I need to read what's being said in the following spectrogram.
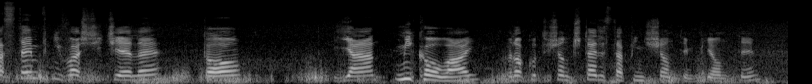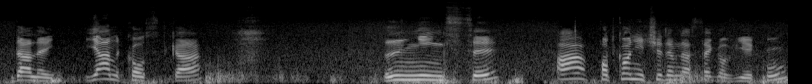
Następni właściciele to Jan Mikołaj w roku 1455, dalej Jan Kostka, Lnińscy, a pod koniec XVII wieku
